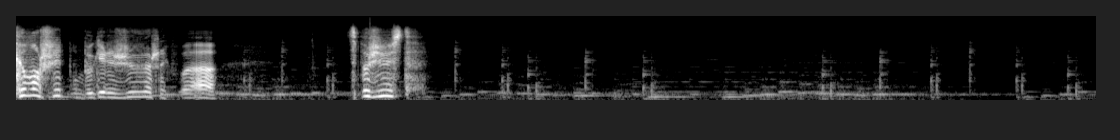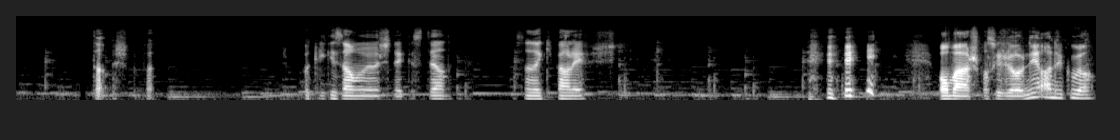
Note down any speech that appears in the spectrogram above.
Comment je fais pour bugger le jeu à chaque fois? C'est pas juste. Attends, je peux pas. Je peux pas cliquer sur ma machine avec externe. Personne à qui parler. bon bah, je pense que je vais revenir hein, du coup. Hein.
